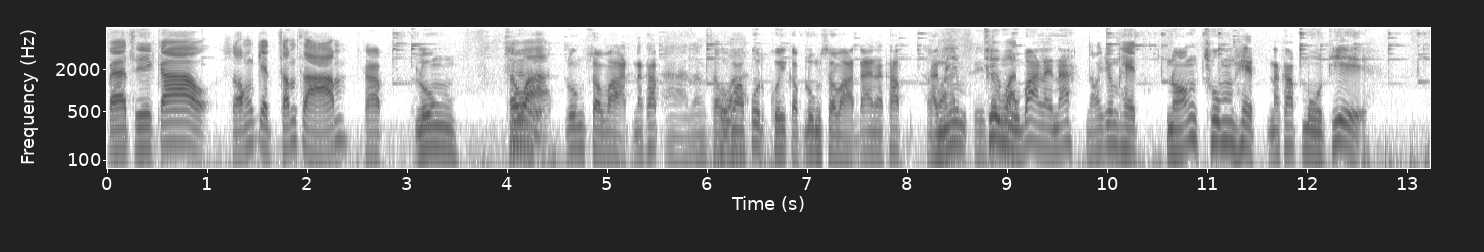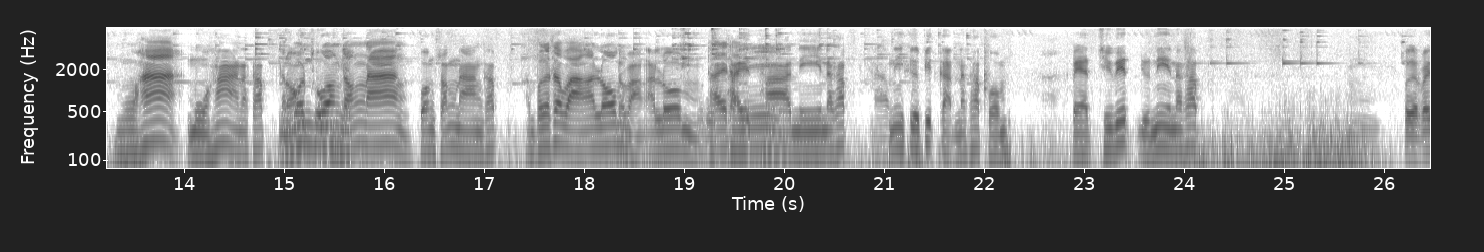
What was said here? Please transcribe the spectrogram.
แปดสี่เก้า สองเจ็ดสามสาม ครับ ลุงสวัสดิ์ลุงสวัสดนะครับอ่าน้องสโทรวัมาสดิ์ พูดคุยกับลุงสวัสดได้นะครับ สวัสดิ์อันนี้ศรีชื่อสวัหสดิ์มู่บ้านอะไรนะน้องจุมเห็ดหนองชุมเห็ดนะครับ หมู่ที่หมู่ห้าหมู่ห้านะครับตำบลพวงเห็สดองนางพวงสองนางครับอำเภอสว่างอารมณ์ สว่างอารมณ์อุอุทัยทัยธานี ธานีนะครับ ครับ นี่คือพิกัดนะครับผมอ่า แปดชีวิตอยู่นี่นะครับอืมเปิดไว้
